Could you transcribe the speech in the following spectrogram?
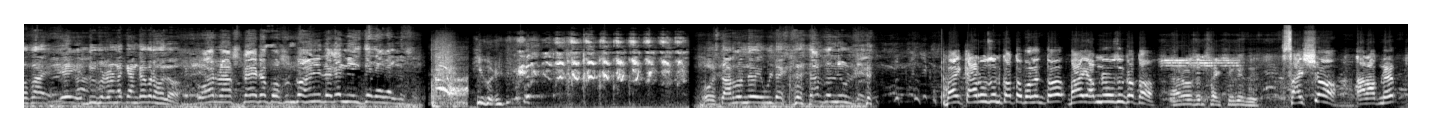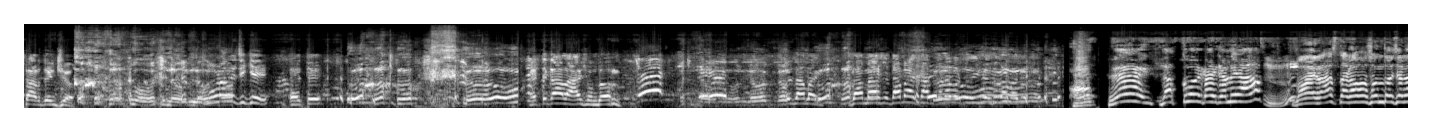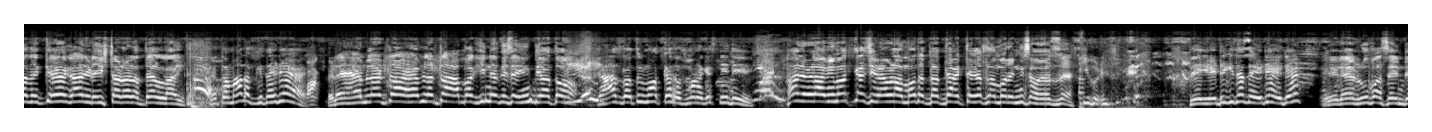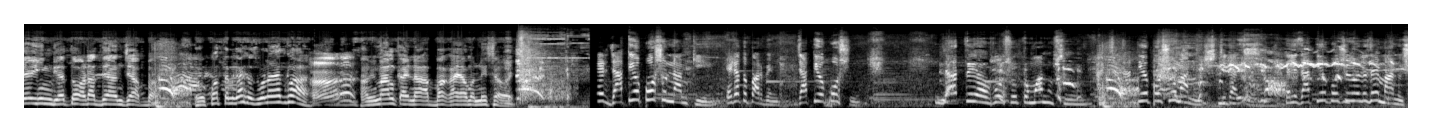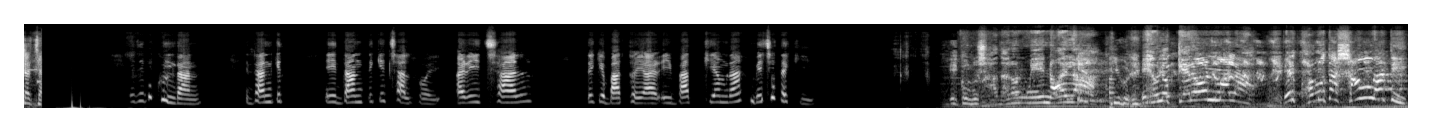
দাদা এই দুর্ঘটনা কেঙ্কা করে হলো ওর রাস্তায় এটা পছন্দ হয়নি দেখে নিজ দেখে ফেলছে ও তার জন্য উল্টা তার জন্য উল্টে ভাই কার ওজন কত বলেন তো? ভাই আপনার ওজন কত? আর ওজন সাইকেল কেজি। চারশো? আর আপনার? সাড়ে তিনশো। মোড়া বেশি কে? এতে এতে আয় সুন্দর। ভাই রাস্তাটা পছন্দ হয়েছে না দেখে গাড়িটা স্টার্ট হয় না তেল নাই তোর মাদক কি তাই রে এটা হ্যামলেটটা হ্যামলেটটা আব্বা কিনে দিছে ইন্ডিয়া তো আজ গো তুই মদ খাস মনে গেছি দি বেড়া আমি মদ খাইছি না মদের দাঁত দেখতে গেছিলাম পরে নিশা হয়ে যাচ্ছে এই এটা কি দাদা? এটা এটা এটা রূপ আছে ইন্ডিয়া তো অর্ডার দিয়ে আনছে আব্বা। ও কত গাছ মনে একবার? আমি মাল খাই না আব্বা খাই আমার নিশা হয়। এর জাতীয় পশুর নাম কি? এটা তো পারবেন। জাতীয় পশু। জাতীয় পশু তো মানুষ জাতীয় পশু মানুষ ঠিক আছে। তাহলে জাতীয় পশু হলো যে মানুষ আচ্ছা। এই যে দেখুন ধান। এই ধানকে এই ধান থেকে ছাল হয়। আর এই ছাল থেকে ভাত হয় আর এই ভাত খেয়ে আমরা বেঁচে থাকি? এ কোনো সাধারণ মেয়ে নয়লা এ হলো কেরন মালা এর ক্ষমতা সাংঘাতিক।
